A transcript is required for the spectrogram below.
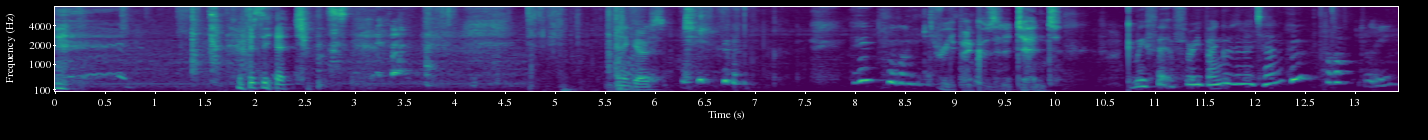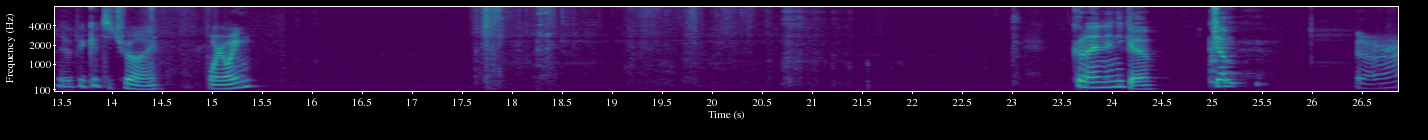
Where's the entrance? and it goes. Three Bengals in a tent. Can we fit three Bengals in a tent? Probably. It would be good to try. Boing. Go on, in you go. Jump. Ah,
